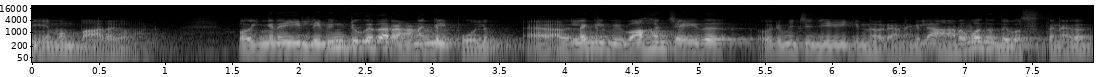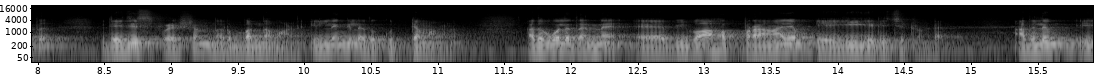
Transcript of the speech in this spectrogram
നിയമം ബാധകമാണ്. അപ്പോൾ ഇങ്ങനെ ഈ ലിവിങ് ടുഗദർ ആണെങ്കിൽ പോലും അല്ലെങ്കിൽ വിവാഹം ചെയ്ത് ഒരുമിച്ച് ജീവിക്കുന്നവരാണെങ്കിൽ അറുപത് ദിവസത്തിനകത്ത് രജിസ്ട്രേഷൻ നിർബന്ധമാണ് ഇല്ലെങ്കിൽ അത് കുറ്റമാണ്. അതുപോലെ തന്നെ വിവാഹ വിവാഹപ്രായം ഏകീകരിച്ചിട്ടുണ്ട്. അതിലും ഈ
